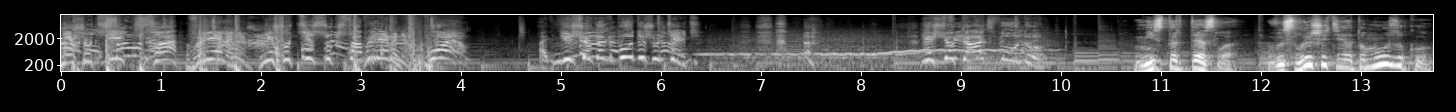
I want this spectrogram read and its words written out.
Не шути со временем. Не шути, сука, со временем. Понял? Еще как буду шутить. Еще как буду. Мистер Тесла, вы слышите эту музыку?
